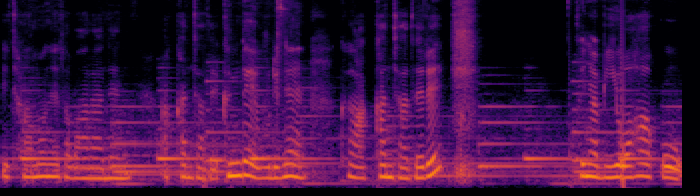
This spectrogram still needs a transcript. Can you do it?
이 잠언에서 말하는 악한 자들. 근데 우리는 그 악한 자들을 그냥 미워하고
